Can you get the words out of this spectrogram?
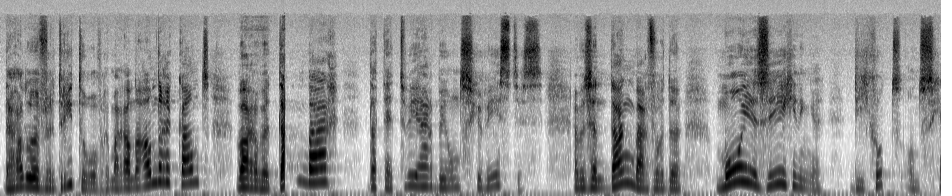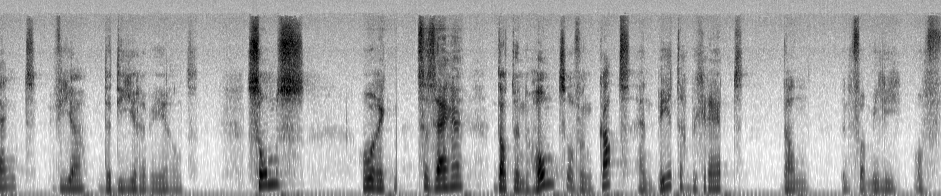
Daar hadden we verdriet over. Maar aan de andere kant waren we dankbaar dat hij twee jaar bij ons geweest is. En we zijn dankbaar voor de mooie zegeningen die God ons schenkt via de dierenwereld. Soms hoor ik mensen zeggen dat een hond of een kat hen beter begrijpt dan een familie of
